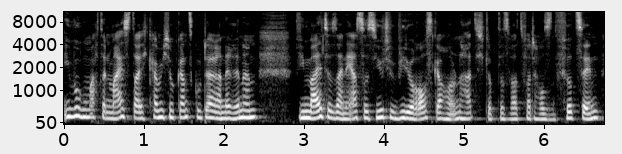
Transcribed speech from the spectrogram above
Übung macht den Meister. Ich kann mich noch ganz gut daran erinnern, wie Malte sein erstes YouTube-Video rausgehauen hat. Ich glaube, das war 2014.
